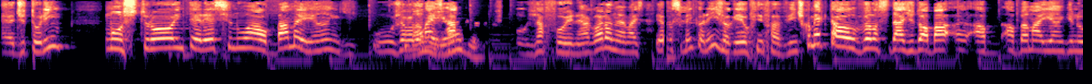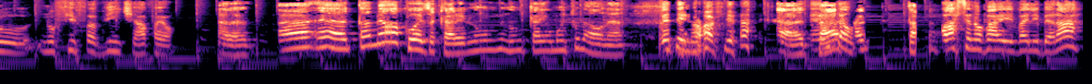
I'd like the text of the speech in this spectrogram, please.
é, de Turim, mostrou interesse no Albama Young, o jogador mais rápido. Já foi, né? Agora não é mais. Eu, se bem que eu nem joguei o FIFA 20. Como é que tá a velocidade do Albama Young no, no FIFA 20, Rafael? Cara, tá, é, tá a mesma coisa, cara. Ele não, não caiu muito, não, né? 99. É, tá, então, tá, tá... o Arsenal vai, vai liberar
